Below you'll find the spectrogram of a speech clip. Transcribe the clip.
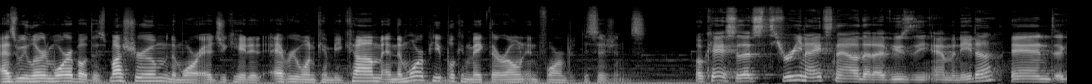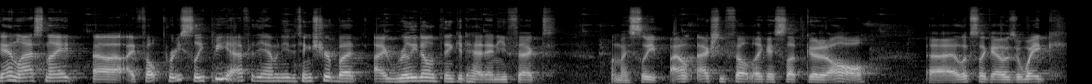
As we learn more about this mushroom, the more educated everyone can become, and the more people can make their own informed decisions. Okay, so that's three nights now that I've used the Amanita. And again, last night uh, I felt pretty sleepy after the Amanita tincture, but I really don't think it had any effect on my sleep. I don't actually felt like I slept good at all. Uh, it looks like I was awake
